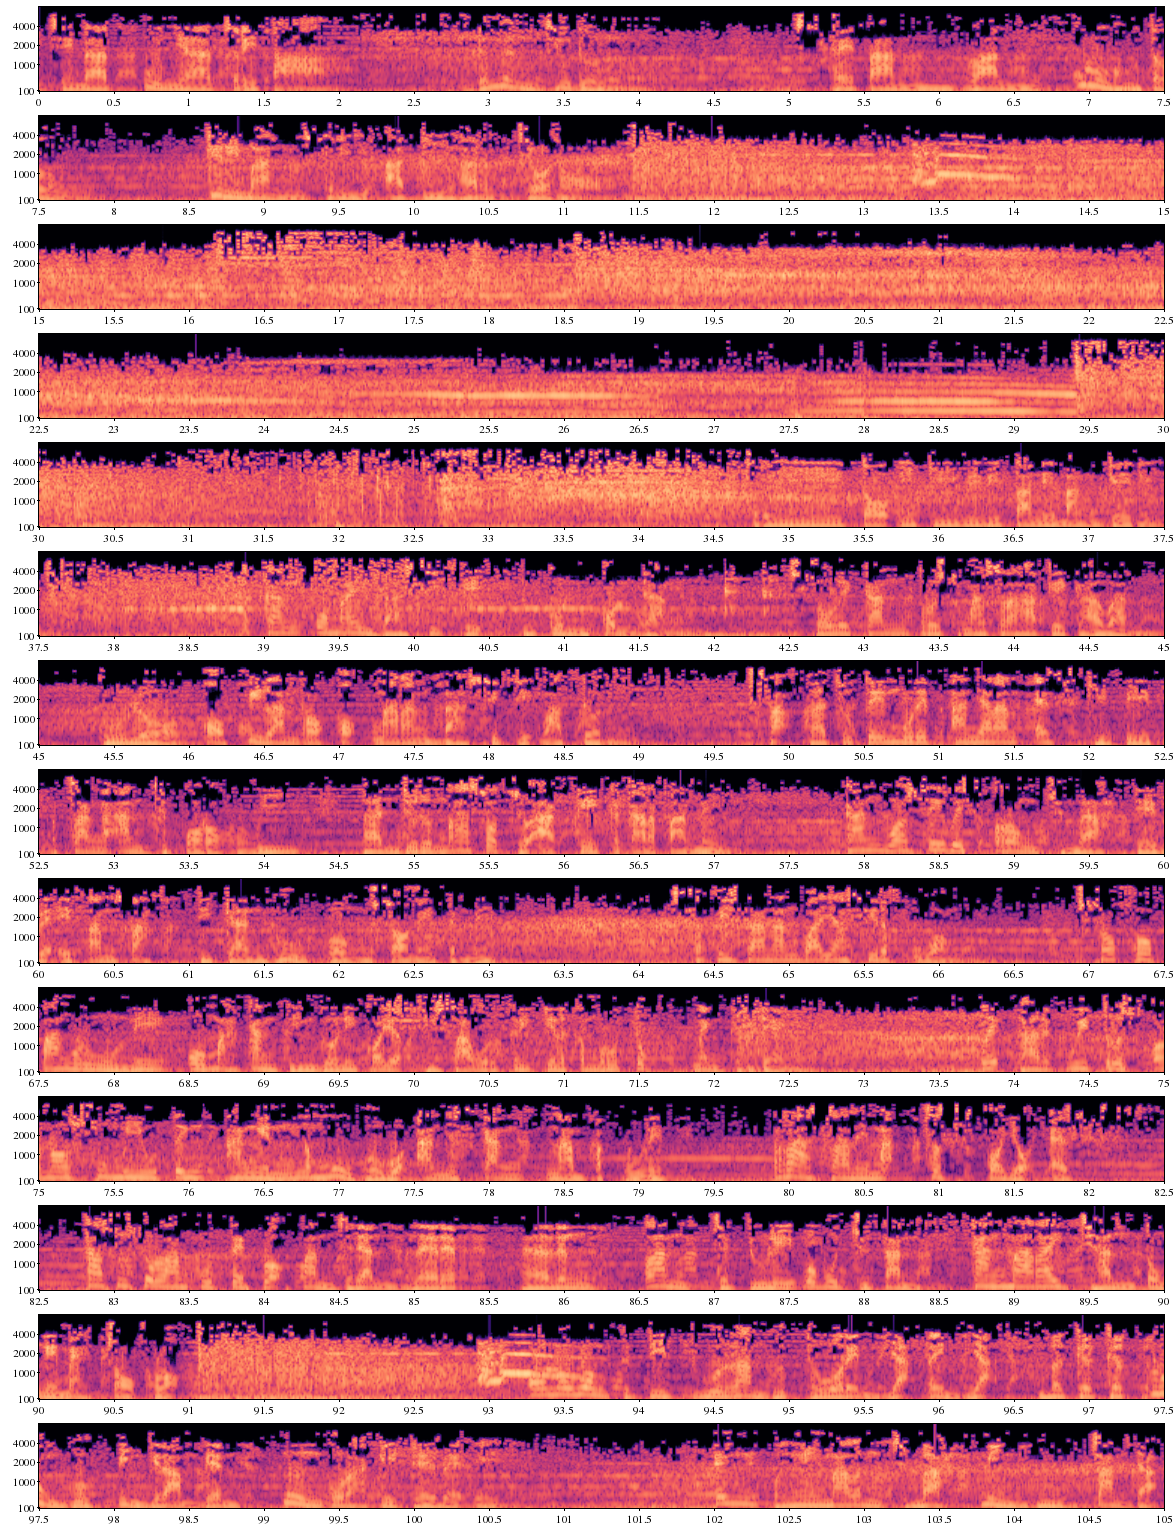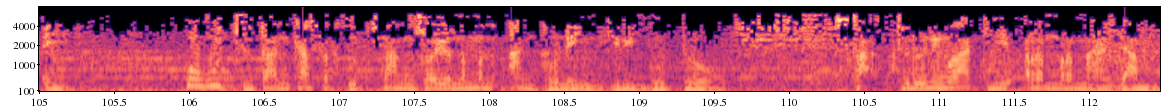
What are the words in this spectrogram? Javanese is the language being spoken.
Jimat punya cerita dengan judul Setan lan Kuluhu Telu kiriman Sri Adi Harjono. Iki wiwitane mangkene. Tekan omahe Mbah Sidik dukun kondang. Solekan terus masrahake gawan. Gula, kopi lan rokok marang Mbah Sidik wadon. Sak bacute murid anyaran SGB pecangaan Jepara kuwi banjur mrasojokake kekarepane. Kang wose wis rong jemah dheweke tansah diganggu bangsane demit. Sepisanan wayah sirep wong. Saka pangurungune omah kang dinggoni kaya disawur krikil kemrutuk neng gendeng. Lek bar kuwi terus ana sumiuting angin ngemu hawa anyes kang nampak kulit. Rasane mak kaya es. Kasusul lampu teplok panjeran bleret bareng lan jeduli wewujudan kang marai jantunge meh coplok. Ana wong gedhi dhuwur rambut dawa rendyak rendyak megegek lungguh pinggir amben ngungkurake dheweke. Ing bengi malem jemah minggu candake pewujudan kasebut sangsaya nemen anggone ngiring godho sakjroning lagi rem-remayam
